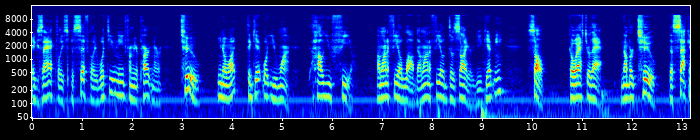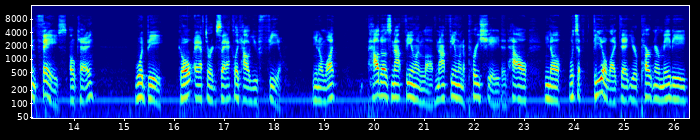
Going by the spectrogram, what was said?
exactly, specifically, what do you need from your partner to, you know what, to get what you want, how you feel. I want to feel loved. I want to feel desired. You get me? So go after that. Number two, the second phase, okay, would be go after exactly how you feel. You know what? How does not feeling loved, not feeling appreciated, how, you know, what's it feel like that your partner maybe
